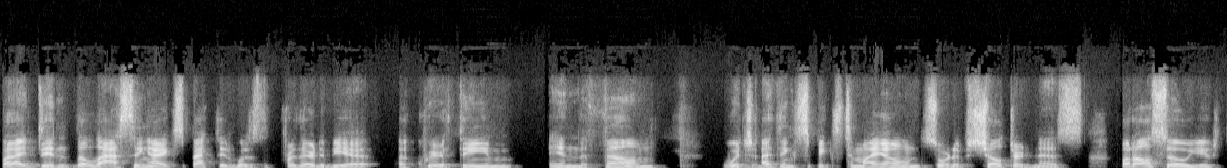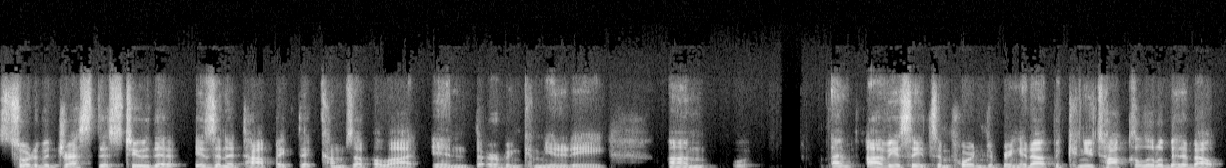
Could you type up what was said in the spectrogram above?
but I didn't the last thing I expected was for there to be a, a queer theme in the film, which I think speaks to my own sort of shelteredness. But also you sort of address this too, that isn't a topic that comes up a lot in the urban community. Um, I'm, obviously it's important to bring it up, but can you talk a little bit about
